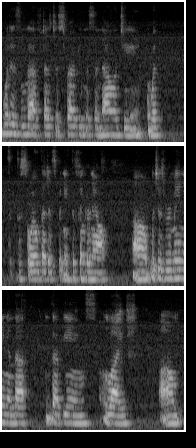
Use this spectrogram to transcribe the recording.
what is left, as described in this analogy, with the soil that is beneath the fingernail, uh, which is remaining in that that being's life, um,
